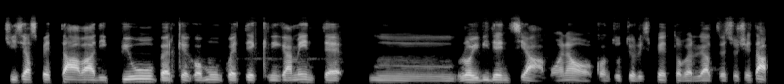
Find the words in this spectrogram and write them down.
ci si aspettava di più perché comunque tecnicamente mh, mhmm, lo evidenziamo, eh, no? con tutto il rispetto per le altre società,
